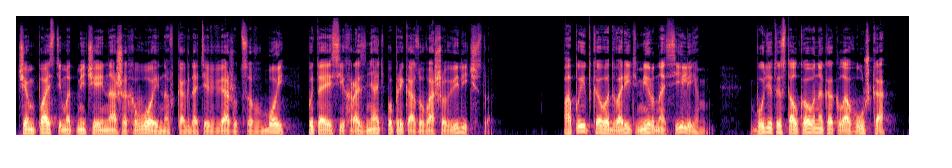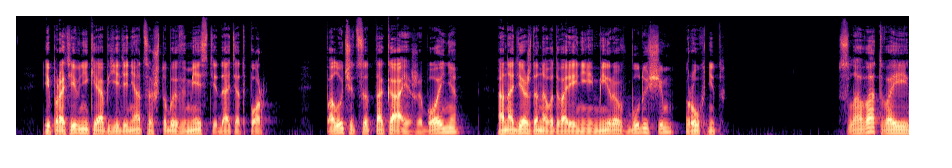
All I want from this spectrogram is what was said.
чем пасть им от мечей наших воинов, когда те ввяжутся в бой, пытаясь их разнять по приказу вашего величества. Попытка водворить мир насилием будет истолкована как ловушка, и противники объединятся, чтобы вместе дать отпор. Получится такая же бойня — а надежда на водворение мира в будущем рухнет. «Слова твои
